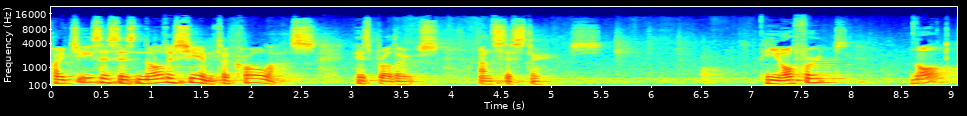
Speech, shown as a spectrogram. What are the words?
How Jesus is not ashamed to call us his brothers and sisters. He offered not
